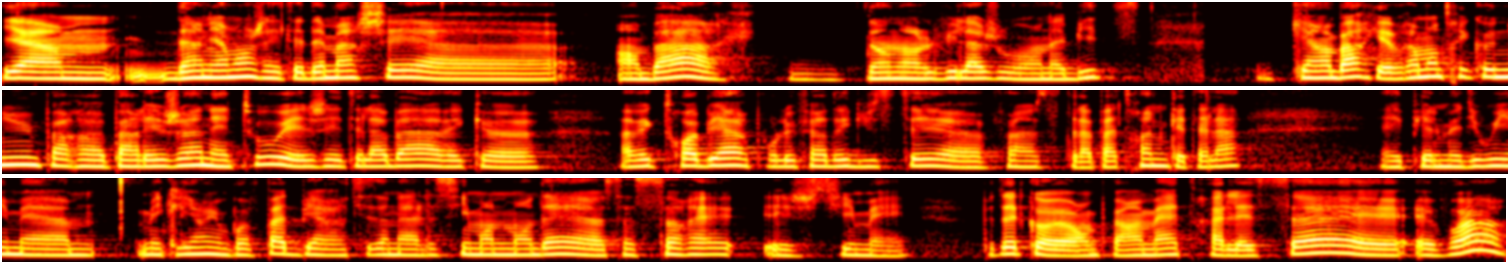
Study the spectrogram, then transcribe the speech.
Il y a, hum, dernièrement, j'ai été démarchée à un bar dans, le village où on habite, qui est un bar qui est vraiment très connu par, euh, par les jeunes et tout. Et j'ai été là-bas avec, euh, avec trois bières pour lui faire déguster. euh, Enfin, c'était la patronne qui était là. Et puis elle me dit Oui, mais euh, mes clients, ils ne boivent pas de bière artisanale. S'ils m'en demandaient, euh, ça se saurait. Et je dis Mais peut-être qu'on peut en mettre à l'essai et voir.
